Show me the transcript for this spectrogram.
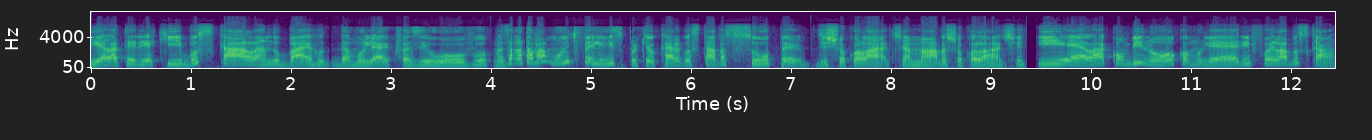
E ela teria que ir buscar lá no bairro da mulher que fazia o ovo. Mas ela estava muito feliz porque o cara gostava super de chocolate, amava chocolate. E ela combinou com a mulher e foi lá buscar.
